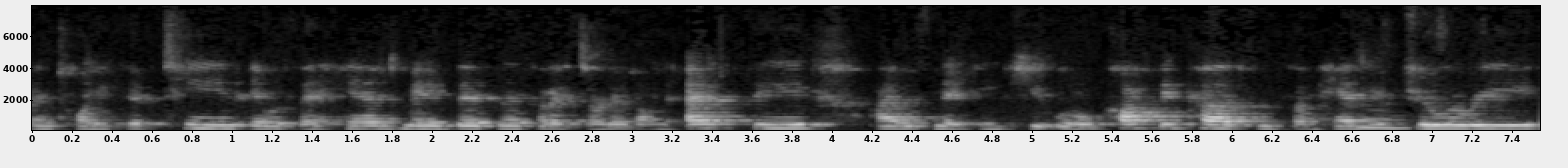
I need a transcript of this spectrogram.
In 2015, it was a handmade business that I started on Etsy. I was making cute little coffee cups and some handmade mm. jewelry.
